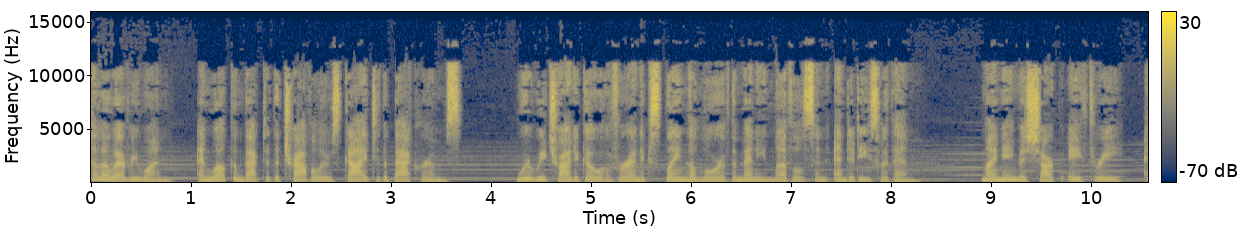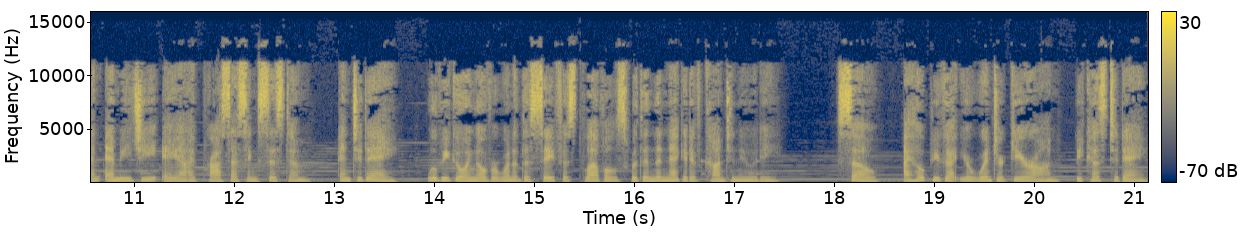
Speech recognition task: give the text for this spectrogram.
Hello, everyone, and welcome back to the Traveler's Guide to the Backrooms, where we try to go over and explain the lore of the many levels and entities within. My name is Sharp A3, an MEG AI processing system, and today, we'll be going over one of the safest levels within the negative continuity. So, I hope you got your winter gear on, because today,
